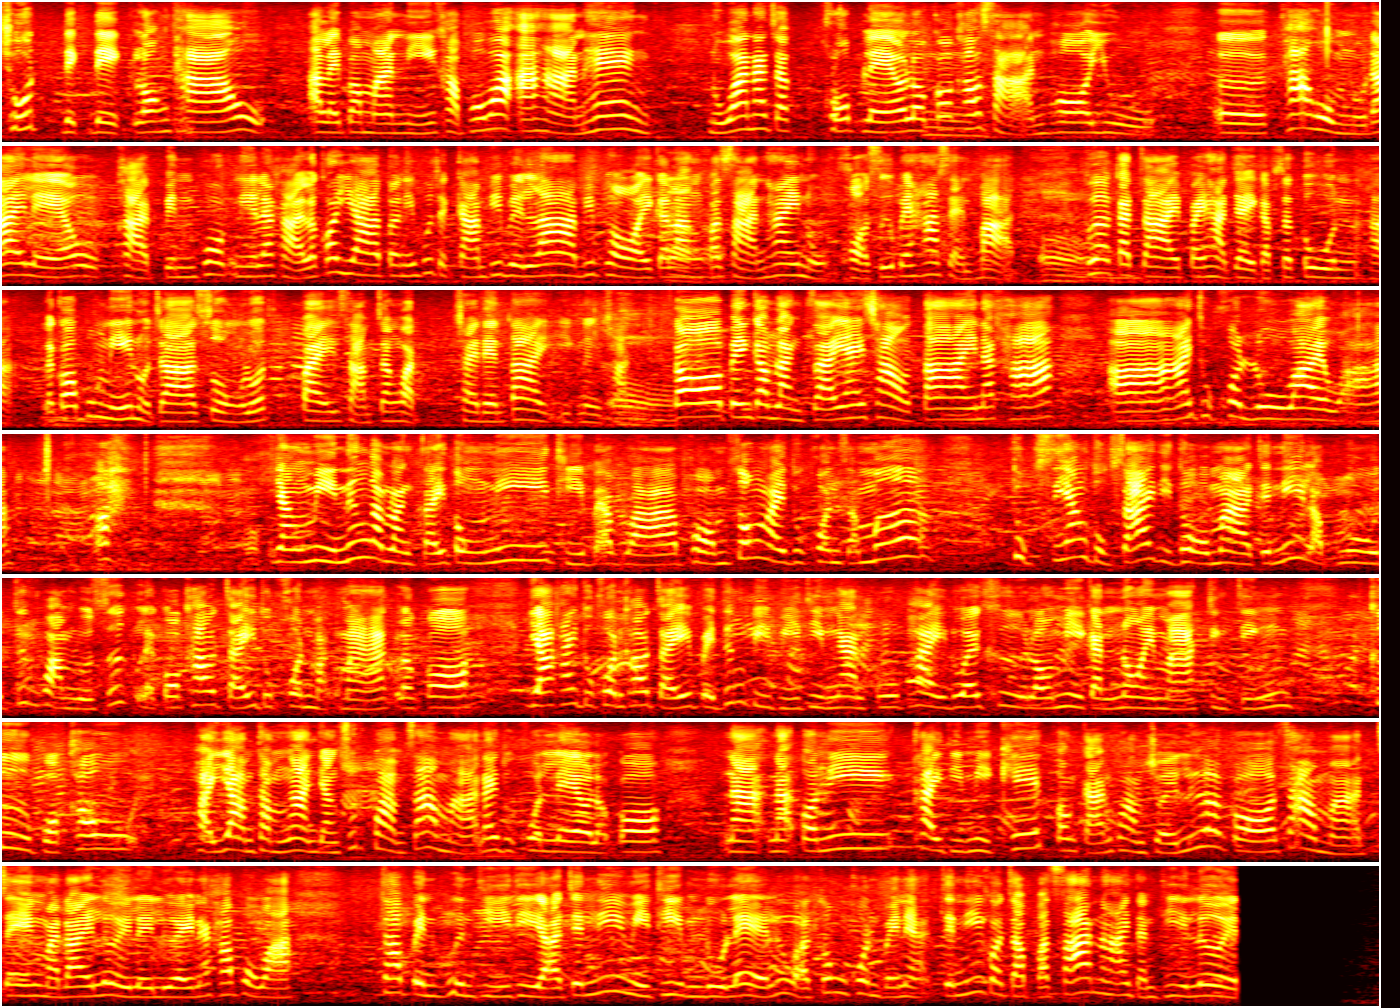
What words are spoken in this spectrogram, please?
ชุดเด็กๆรองเท้าอะไรประมาณนี้ค่ะ เพราะว่าอาหารแห้ง หนูว่าน่าจะครบแล้ว แล้วก็ข้าวสารพออยู่ เอ่อผ้าห่มหนูได้แล้วขาดเป็นพวกนี้แหละค่ะ แล้วก็ยาตอนนี้ผู้จัดการพี่เบลล่าพี่พลอยกำลังประสานให้หนูขอซื้อไป 5 0 0 0 0 0บาทเพื่อกระจายไปหาดใหญ่กับสตูลค่ะ แล้วก็พรุ่งนี้หนูจะส่งรถไป 3 จังหวัดชายแดนใต้อีกหนึ่งคัน อ๋อ ก็เป็นกำลังใจให้ชาวใตายนะคะอ่าให้ทุกคนรู้ไว้ว่าเอ้ยยังมีนึ่งกำลังใจตรงนี้ที่แบบว่าพร้อมส่งให้ทุกคนเสมอ ถูกเสียงถูกซ้ายที่โทรมาเจนนี่รับรู้ถึงความรู้สึก แล้วก็เข้าใจทุกคนมากๆ แล้วก็อยากให้ทุกคนเข้าใจไปถึงปีผีทีมงานกู้ภัยด้วยคือ เรามีกันน้อยมากจริง ๆ คือพวกเขาพยายามทำงานอย่างสุดความสามารถได้ทุกคนแล้ว แล้วก็ณณตอนนี้ใครที่มีเคสต้องการความช่วยเหลือก็สามารถแจ้งมาได้เลยเรื่อยๆนะคะเพราะว่าถ้าเป็นพื้นที่ที่อะเจนนี่มีทีมดูแลหรือว่าส่งคนไปเนี่ยเจนนี่ก็จะประสานให้ทันทีเลย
